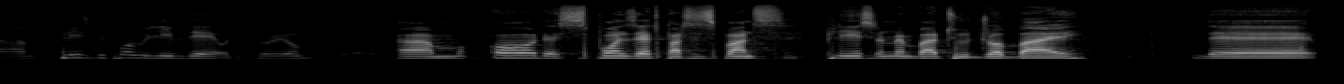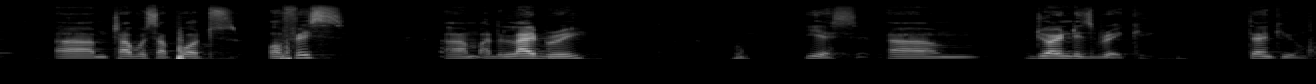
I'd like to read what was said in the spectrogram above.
Um, please, before we leave the auditorium, um, all the sponsored participants, please remember to drop by the um, travel support office um, at the library, yes, um, during this break. Thank you.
